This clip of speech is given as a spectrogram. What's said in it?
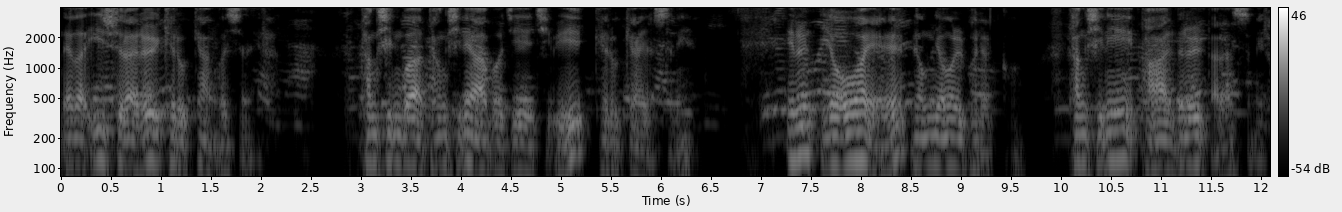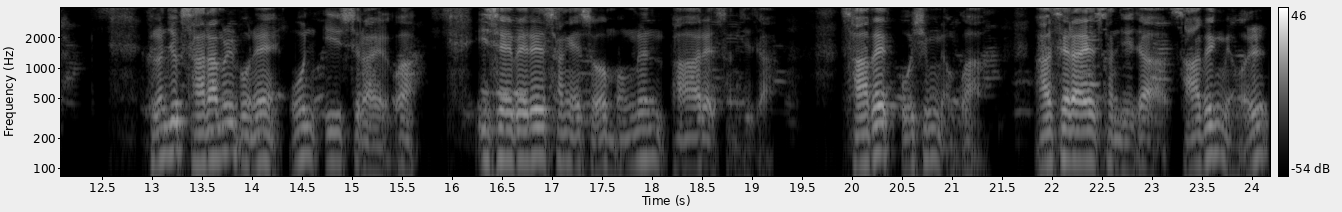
내가 이스라엘을 괴롭게 한 것이 아니라 당신과 당신의 아버지의 집이 괴롭게 하였으니 이는 여호와의 명령을 버렸고 당신이 바알들을 따랐습니다. 그런즉 사람을 보내 온 이스라엘과 이세벨의 상에서 먹는 바알의 선지자 450명과 아세라의 선지자 400명을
